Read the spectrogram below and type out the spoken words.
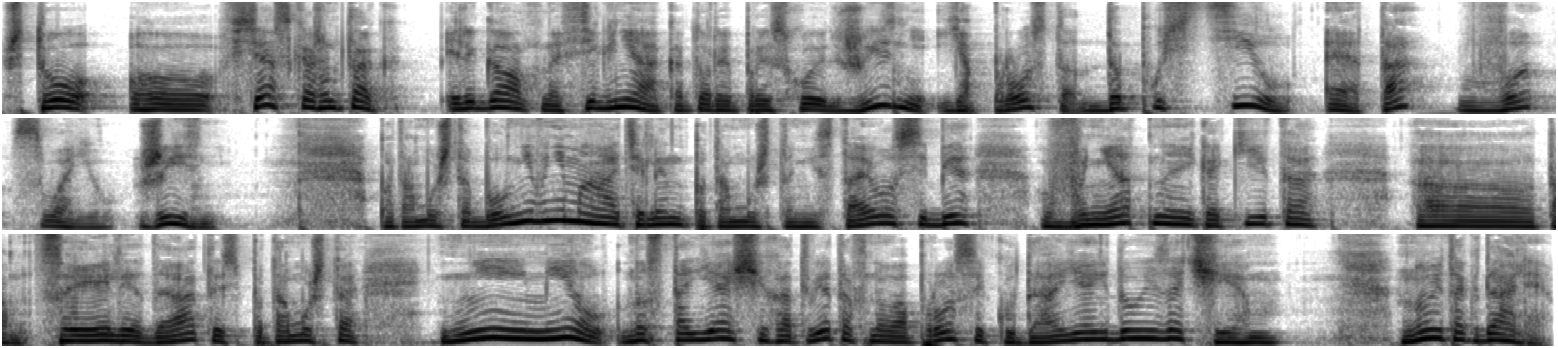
Что э, вся, скажем так, элегантная фигня, которая происходит в жизни, я просто допустил это в свою жизнь потому что был невнимателен, потому что не ставил себе внятные какие-то э, там цели, да, то есть потому что не имел настоящих ответов на вопросы, куда я иду и зачем, ну и так далее.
